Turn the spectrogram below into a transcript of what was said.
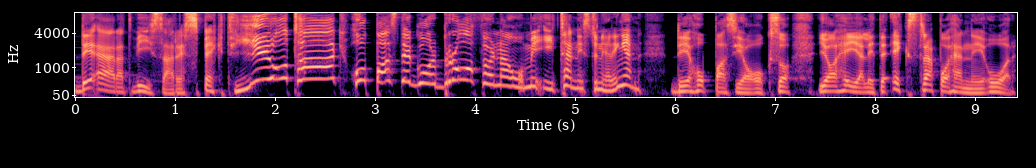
Det är att visa respekt. Ja, tack! Hoppas det går bra för Naomi i tennisturneringen. Det hoppas jag också. Jag hejar lite extra på henne i år.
